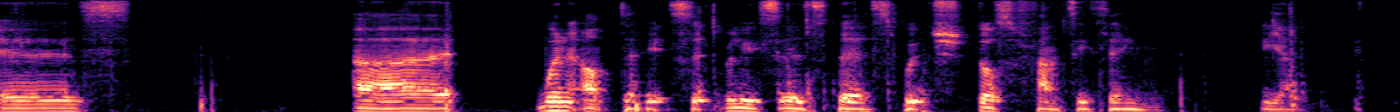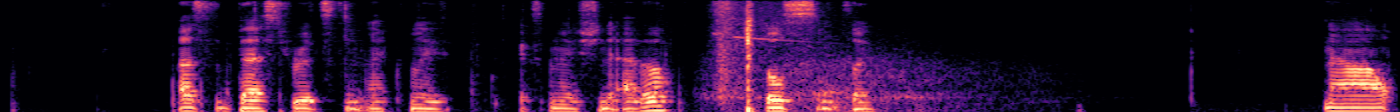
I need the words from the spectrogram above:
is uh, when it updates, it releases this, which does a fancy thing. Yeah. That's the best redstone explanation ever. It does something. Now,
